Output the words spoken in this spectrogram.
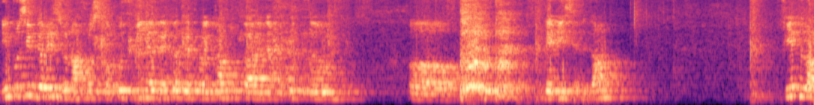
inclusiv de viziune a fost făcut bine de către proiectantul care ne-a făcut uh, uh, devizele, da? Fiind la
